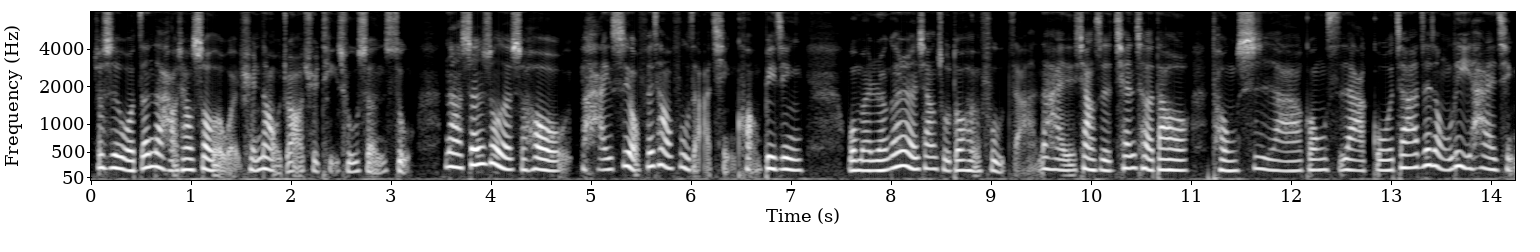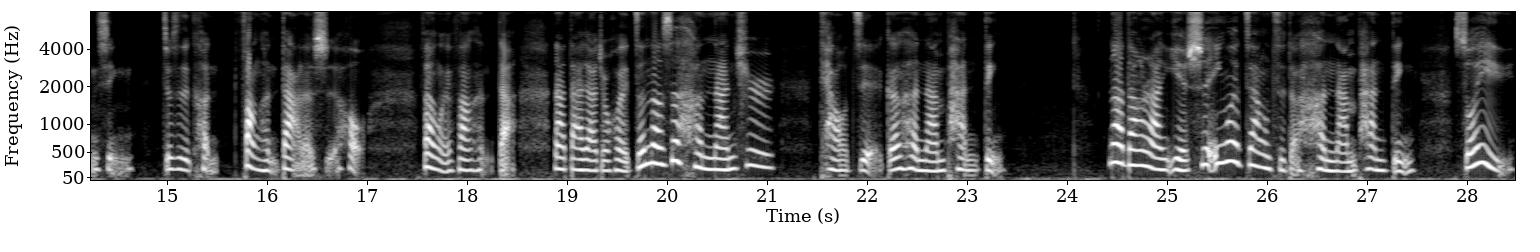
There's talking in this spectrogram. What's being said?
就是我真的好像受了委屈，那我就要去提出申诉。那申诉的时候还是有非常复杂的情况，毕竟我们人跟人相处都很复杂。那还像是牵扯到同事啊、公司啊、国家这种利害情形，就是很放很大的时候，范围放很大，那大家就会真的是很难去调解，跟很难判定。那当然也是因为这样子的很难判定，所以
